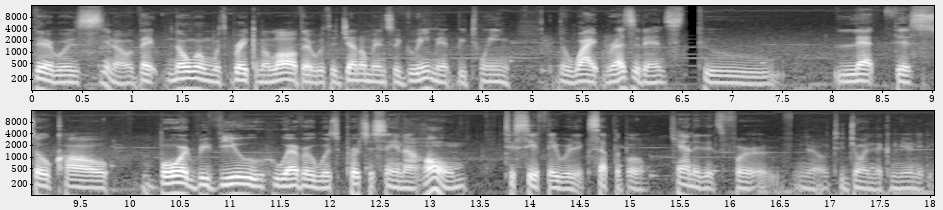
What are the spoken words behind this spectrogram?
there was, you know, they, no one was breaking the law, there was a gentleman's agreement between the white residents to let this so called board review whoever was purchasing a home to see if they were acceptable candidates for, you know, to join the community.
